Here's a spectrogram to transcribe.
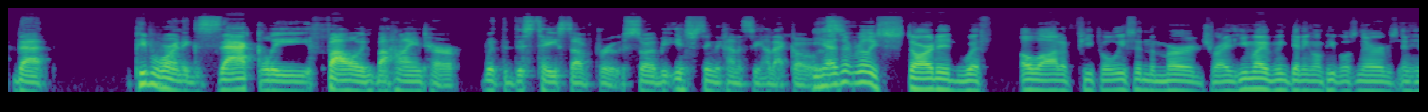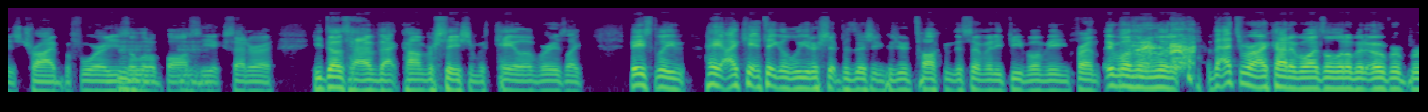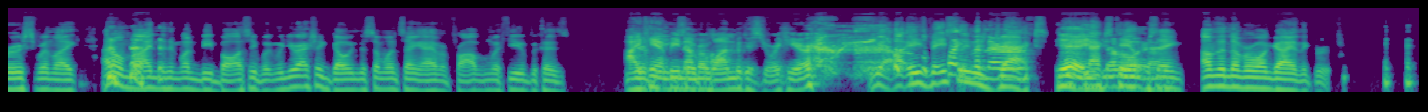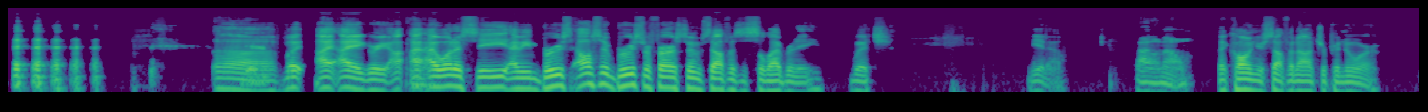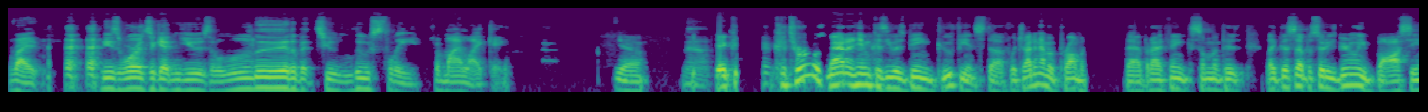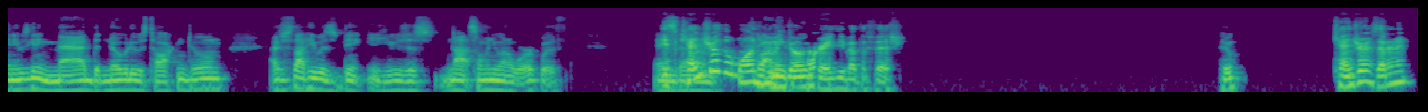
that people weren't exactly following behind her with the distaste of Bruce. So it'd be interesting to kind of see how that goes. He hasn't really started with a lot of people, at least in the merge, right? He might have been getting on people's nerves in his tribe before. He's a Mhm, little bossy, etc. He does have that conversation with Kaleb where he's like, basically, hey, I can't take a leadership position because you're talking to so many people and being friendly. It was a little that's where I kind of was a little bit over Bruce when like I don't mind him want to be bossy, but when you're actually going to someone saying I have a problem with you because I can't be so number po- one because you're here. yeah, uh, he's basically the was. Jax. Yeah, was Jax number one Taylor saying, I'm the number one guy in the group. Uh, but I, I agree. I, I, I want to see. I mean, Bruce also Bruce refers to himself as a celebrity, which you know, I don't know. like calling yourself an entrepreneur. Right. These words are getting used a little bit too loosely for my liking. Yeah. Yeah. Yeah. Katurah was mad at him because he was being goofy and stuff, which I didn't have a problem with that. But I think some of his, like this episode, he's being really bossy and he was getting mad that nobody was talking to him. I just thought he was being, he was just not someone you want to work with. And, Is Kendra um, the one well, who I mean, was going crazy about the fish? who? Kendra, is that her name?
